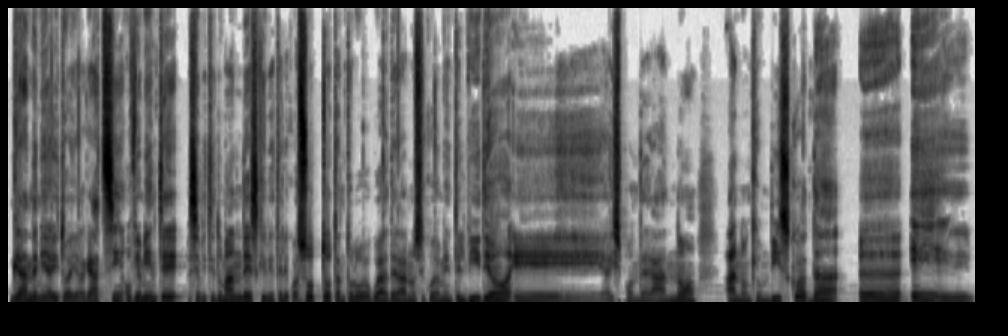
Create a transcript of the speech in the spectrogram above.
Grande merito ai ragazzi, ovviamente se avete domande scrivetele qua sotto, tanto loro guarderanno sicuramente il video e risponderanno. Hanno anche un Discord eh, e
